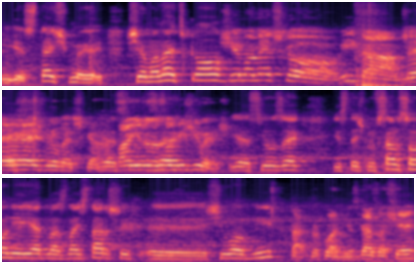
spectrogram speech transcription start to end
Jesteśmy. Siemaneczko. Siemaneczko, witam, cześć Bróweczka, Jest fajnie, że nas Józek. odwiedziłeś. Jest Józek. Jesteśmy w Samsonie, jedna z najstarszych yy, siłowni. Tak, dokładnie, zgadza się.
